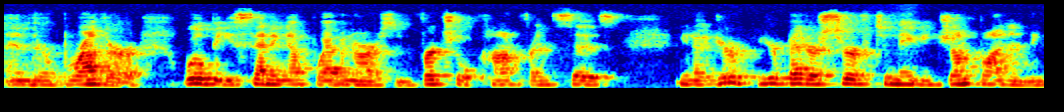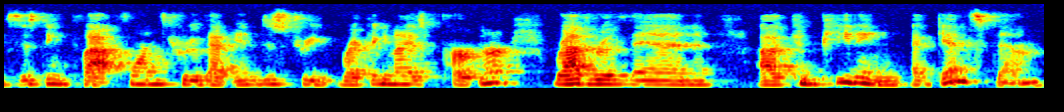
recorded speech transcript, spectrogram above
and their brother will be setting up webinars and virtual conferences you know you're you're better served to maybe jump on an existing platform through that industry recognized partner rather than uh, competing against them.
